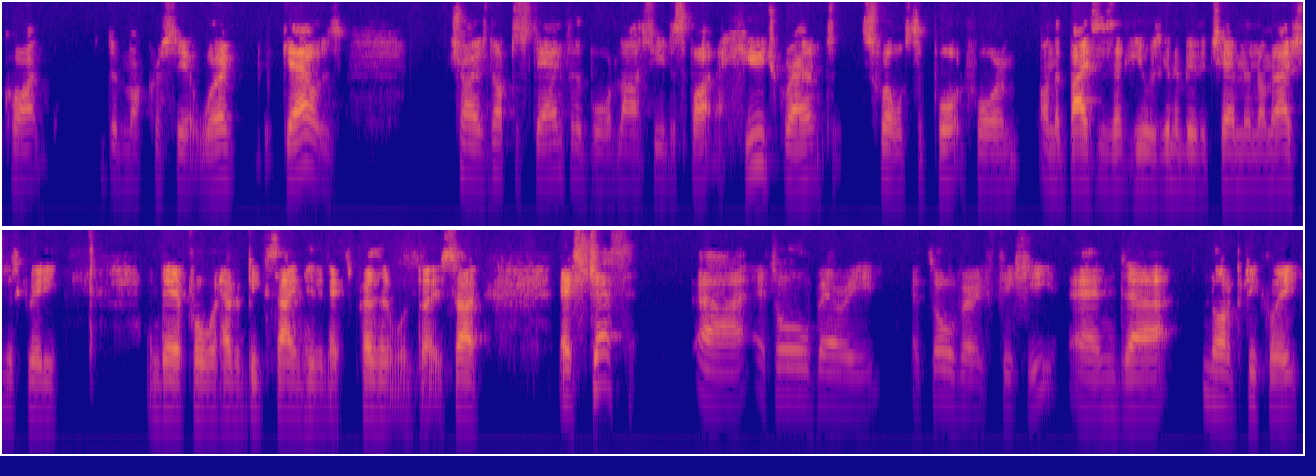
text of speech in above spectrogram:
quite democracy at work. Gowers chose not to stand for the board last year, despite a huge groundswell of support for him on the basis that he was going to be the chairman of the nominations committee and therefore would have a big say in who the next president would be. So it's just, uh, it's all very, it's all very fishy and uh, not a particularly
